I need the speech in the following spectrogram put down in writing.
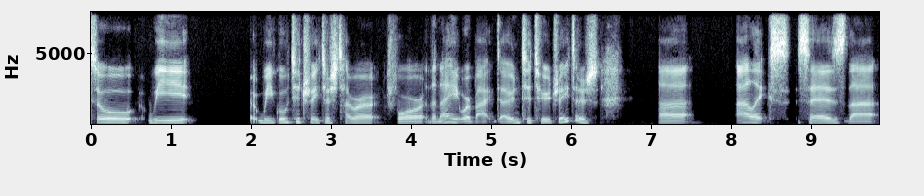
So we we go to Traitor's Tower for the night. We're back down to two traitors. Uh, Alex says that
